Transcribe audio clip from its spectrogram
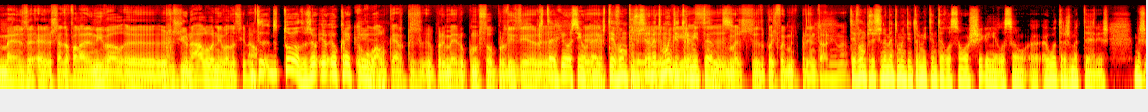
Mas, uh, estás a falar a nível uh, regional ou a nível nacional? De, de todos. Eu, eu, eu, creio que. O Albuquerque primeiro começou por dizer. Que, assim, teve um posicionamento muito intermitente. Mas depois foi muito perentório, não? É? Teve um posicionamento muito intermitente em relação ao Chega, em relação a, a outras matérias. Mas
